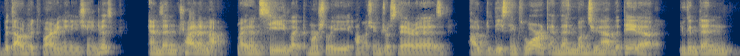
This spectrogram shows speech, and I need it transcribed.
without requiring any changes and then try them out right and see like commercially how much interest there is how do these things work and then once you have the data you can then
